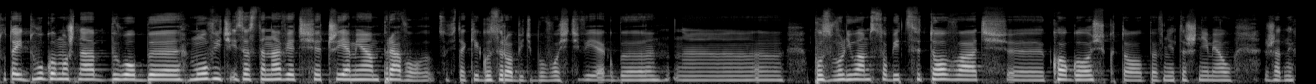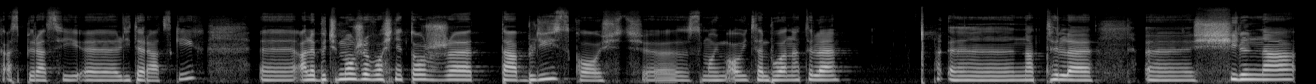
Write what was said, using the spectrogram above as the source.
Tutaj długo można byłoby mówić i zastanawiać się, czy ja miałam prawo coś takiego zrobić, bo właściwie jakby e, pozwoliłam sobie cytować e, kogoś, kto pewnie też nie miał żadnych aspiracji e, literackich, e, ale być może właśnie to, że ta bliskość e, z moim ojcem była na tyle, e, na tyle silna,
